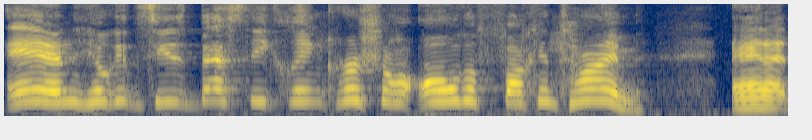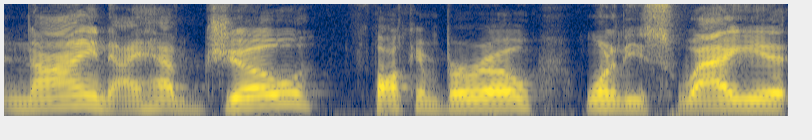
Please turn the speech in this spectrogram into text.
and he'll get to see his bestie Clayton Kershaw all the fucking time. And at nine, I have Joe fucking Burrow, one of these swaggy,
